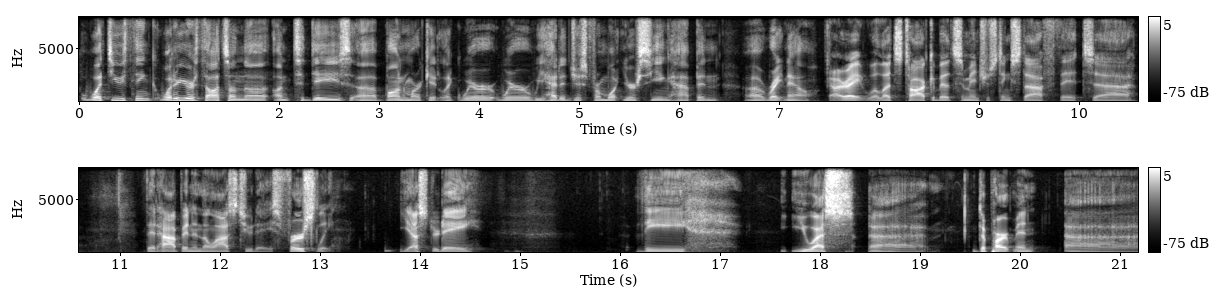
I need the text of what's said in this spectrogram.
what do you think? What are your thoughts on the on today's uh, bond market? Like, where where are we headed, just from what you're seeing happen uh, right now? All right. Well, let's talk about some interesting stuff that uh, that happened in the last two days. Firstly, yesterday, the U.S. Uh, Department. Uh,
